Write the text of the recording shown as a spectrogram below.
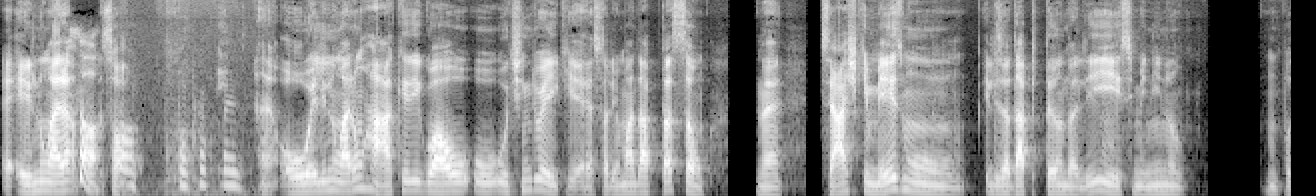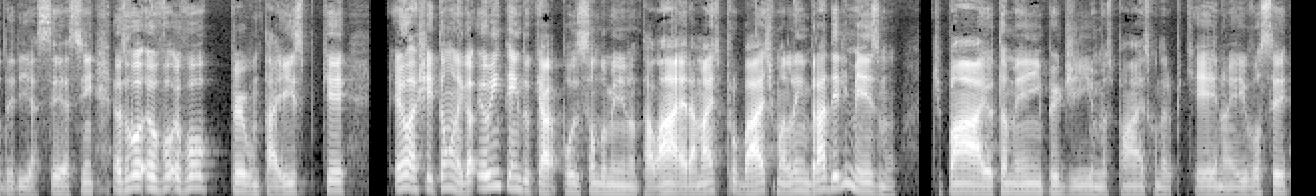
É, Ele não era. Só. só. Pouca coisa. É, ou ele não era um hacker igual o, o Tim Drake, é só ali uma adaptação, né? Você acha que mesmo eles adaptando ali, esse menino não poderia ser assim? Eu vou, eu vou, eu vou perguntar isso porque eu achei tão legal. Eu entendo que a posição do menino tá lá era mais pro Batman lembrar dele mesmo. Tipo, ah, eu também perdi meus pais quando era pequeno, e aí você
